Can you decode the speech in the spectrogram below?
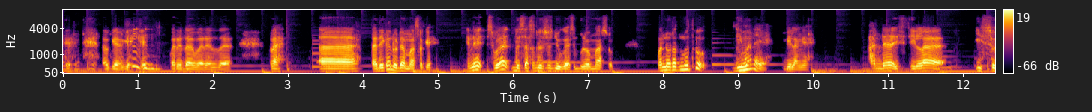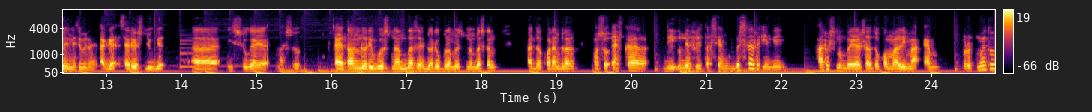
oke oke oke, baru tahu baru tahu. Nah, eh tadi kan udah masuk ya. Ini sebenarnya desas-desus juga sebelum masuk. Menurutmu tuh gimana ya bilangnya? Ada istilah isu ini sebenarnya agak serius juga eh, isu kayak masuk kayak tahun 2019 ya 2019 kan ada koran bilang masuk FK di universitas yang besar ini harus membayar 1,5 m. Menurutmu itu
